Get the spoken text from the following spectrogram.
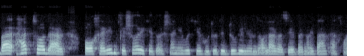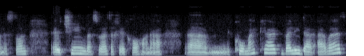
و حتی در آخرین فشاری که داشتن این بود که حدود دو بیلیون دلار و زیربنای برق افغانستان چین به صورت خیرخواهانه کمک کرد. ولی در عوض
